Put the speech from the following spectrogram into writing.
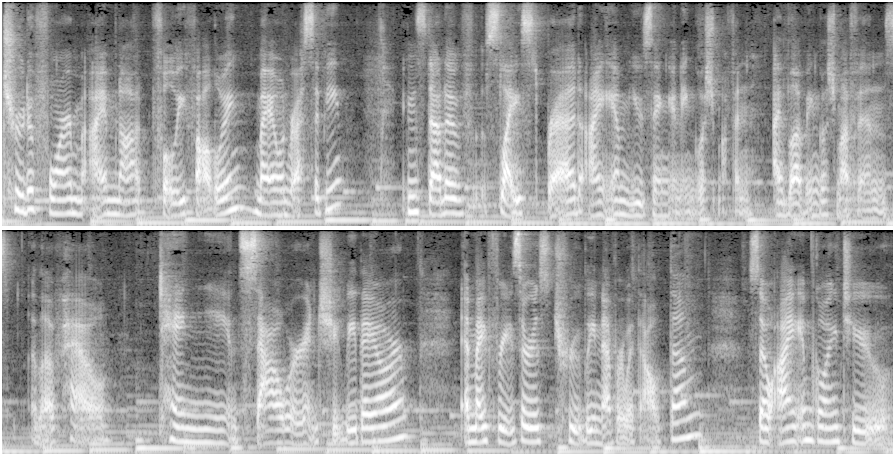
True to form, I'm not fully following my own recipe. Instead of sliced bread, I am using an English muffin. I love English muffins. I love how tangy and sour and chewy they are. And my freezer is truly never without them. So I am going to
